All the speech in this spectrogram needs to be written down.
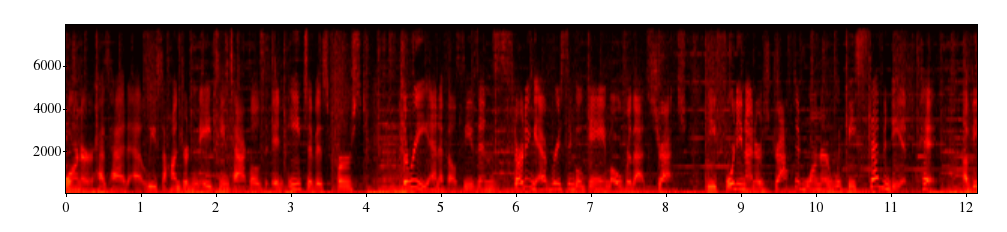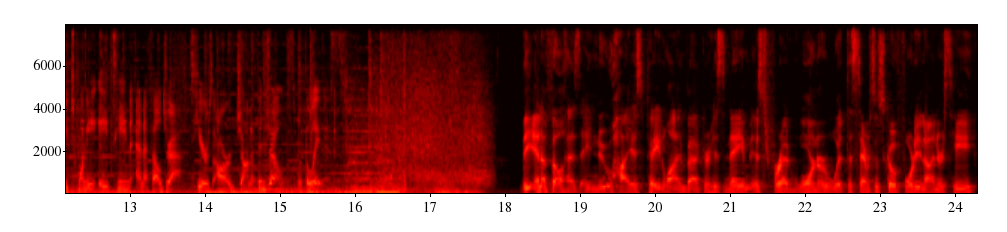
Warner has had at least 118 tackles in each of his first three NFL seasons, starting every single game over that stretch. The 49ers drafted Warner with the 70th pick of the 2018 NFL Draft. Here's our Jonathan Jones with the latest. The NFL has a new highest paid linebacker. His name is Fred Warner with the San Francisco 49ers. He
